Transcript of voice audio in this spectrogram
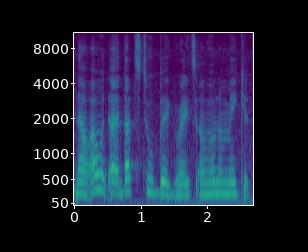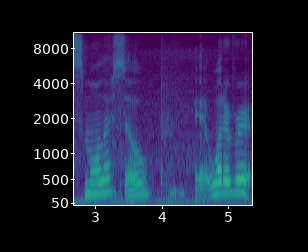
Now I would uh, that's too big right? So I'm gonna make it smaller so uh, whatever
